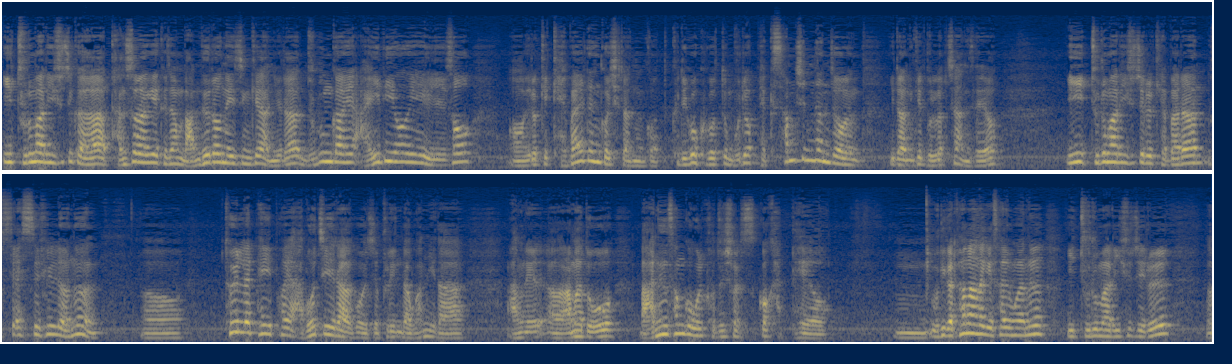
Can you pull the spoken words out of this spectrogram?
이 두루마리 휴지가 단순하게 그냥 만들어내진 게 아니라 누군가의 아이디어에 의해서 어, 이렇게 개발된 것이라는 것 그리고 그것도 무려 130년 전이라는 게 놀랍지 않으세요? 이 두루마리 휴지를 개발한 세스 휠러는 어, 토일렛 페이퍼의 아버지라고 이제 불린다고 합니다. 어, 아마도 많은 성공을 거두셨을 것 같아요. 음, 우리가 편안하게 사용하는 이 두루마리 휴지를 어,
